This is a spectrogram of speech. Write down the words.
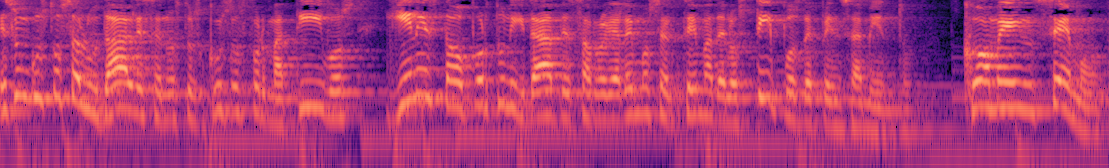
Es un gusto saludarles en nuestros cursos formativos y en esta oportunidad desarrollaremos el tema de los tipos de pensamiento. Comencemos.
